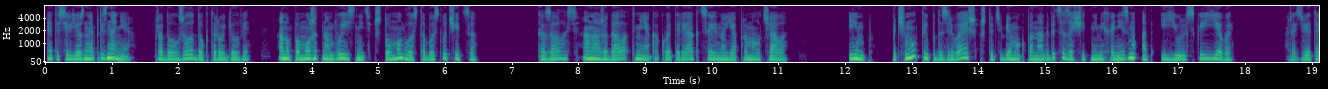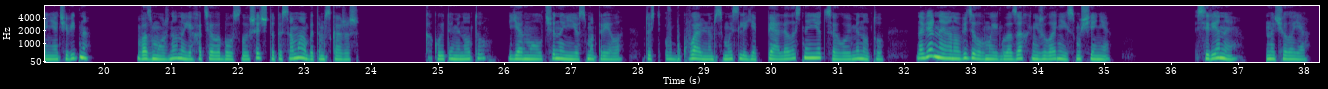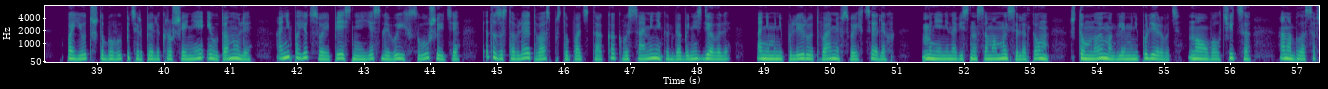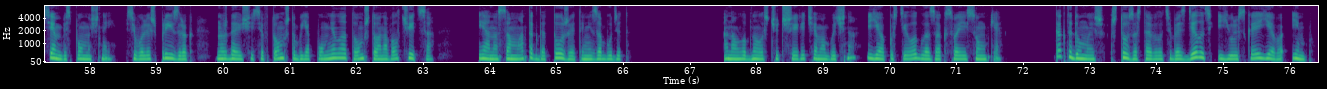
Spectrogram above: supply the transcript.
«Это серьезное признание», — продолжила доктор Огилви. «Оно поможет нам выяснить, что могло с тобой случиться». Казалось, она ожидала от меня какой-то реакции, но я промолчала. «Имп, почему ты подозреваешь, что тебе мог понадобиться защитный механизм от июльской Евы? Разве это не очевидно?» Возможно, но я хотела бы услышать, что ты сама об этом скажешь. Какую-то минуту я молча на нее смотрела. То есть в буквальном смысле я пялилась на нее целую минуту. Наверное, она увидела в моих глазах нежелание и смущение. «Сирены», — начала я, — «поют, чтобы вы потерпели крушение и утонули. Они поют свои песни, и если вы их слушаете, это заставляет вас поступать так, как вы сами никогда бы не сделали. Они манипулируют вами в своих целях. Мне ненавистна сама мысль о том, что мной могли манипулировать. Но волчица, она была совсем беспомощной. Всего лишь призрак, нуждающийся в том, чтобы я помнила о том, что она волчица. И она сама тогда тоже это не забудет. Она улыбнулась чуть шире, чем обычно, и я опустила глаза к своей сумке. «Как ты думаешь, что заставило тебя сделать июльская Ева, имп?»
